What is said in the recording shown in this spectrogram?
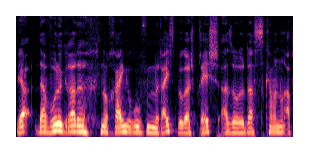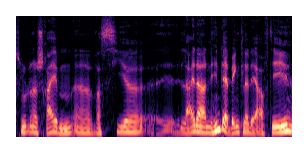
Ja, da wurde gerade noch reingerufen Reichsbürgersprech. Also das kann man nur absolut unterschreiben. Äh, was hier äh, leider ein Hinterbänkler der AfD,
